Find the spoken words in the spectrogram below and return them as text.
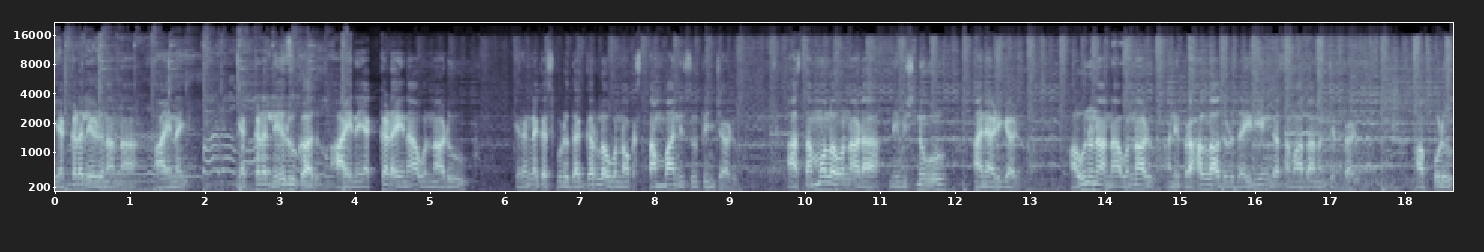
ఎక్కడ లేడు నాన్న? ఆయన ఎక్కడ లేరు కాదు. ఆయన ఎక్కడైనా ఉన్నాడు. హిరణ్యకశిపుడు దగ్గరలో ఉన్న ఒక స్తంభాన్ని చూపించాడు. ఆ స్తంభంలో ఉన్నాడా నీ విష్ణువు? అని అడిగాడు. అవును నాన్న ఉన్నాడు అని ప్రహ్లాదుడు ధైర్యంగా సమాధానం చెప్పాడు. అప్పుడు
